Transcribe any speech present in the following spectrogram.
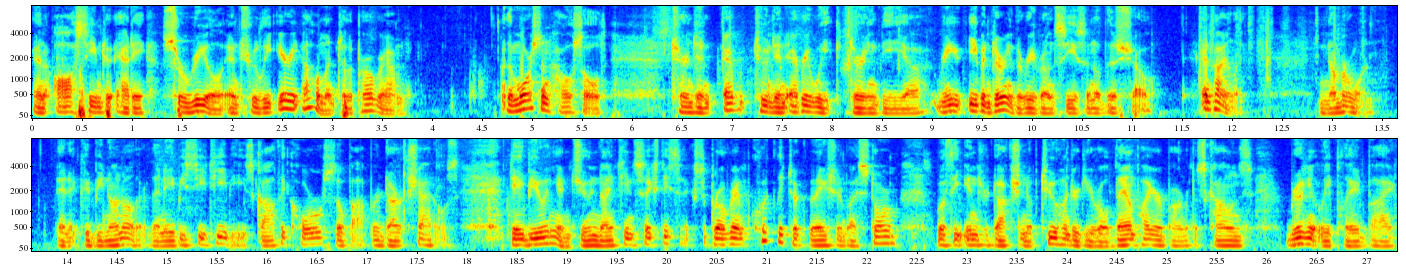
and all seemed to add a surreal and truly eerie element to the program. The Morrison household turned in every, tuned in every week during the uh, re, even during the rerun season of this show. And finally, number one, and it could be none other than ABC TV's gothic horror soap opera Dark Shadows. Debuting in June 1966, the program quickly took the nation by storm with the introduction of 200 year old vampire Barnabas Collins, brilliantly played by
